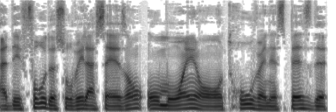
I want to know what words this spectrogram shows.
à défaut de sauver la saison, au moins on trouve une espèce de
